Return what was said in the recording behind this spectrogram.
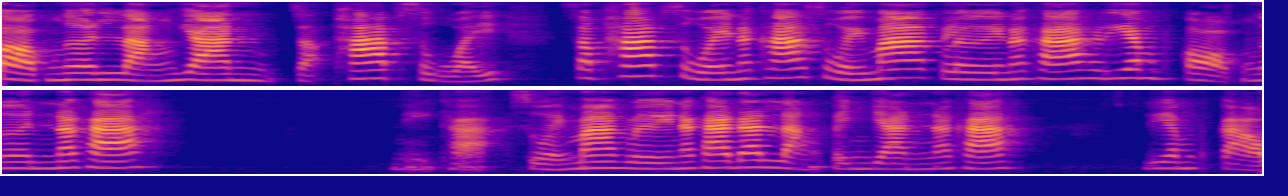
กรอบเงินหลังยันสภาพสวย สภาพสวยนะคะ สวยมากเลยนะคะ เลี่ยมกรอบเงินนะคะ นี่ค่ะ สวยมากเลยนะคะ ด้านหลังเป็นยันนะคะ เลี่ยมเก่า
